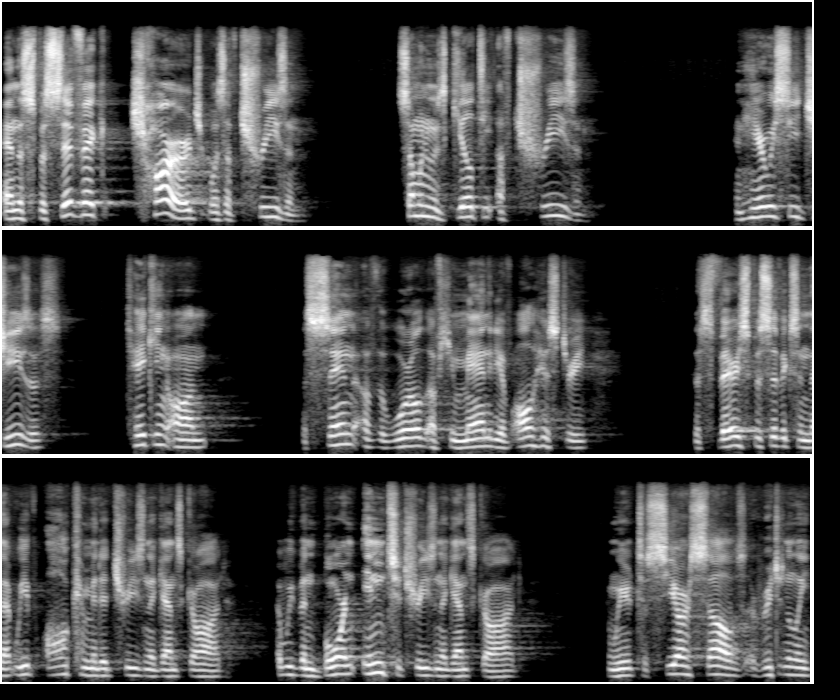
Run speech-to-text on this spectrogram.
And the specific charge was of treason. Someone who is guilty of treason. And here we see Jesus taking on the sin of the world, of humanity, of all history, this very specific sin that we've all committed treason against God, that we've been born into treason against God. And we are to see ourselves originally,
